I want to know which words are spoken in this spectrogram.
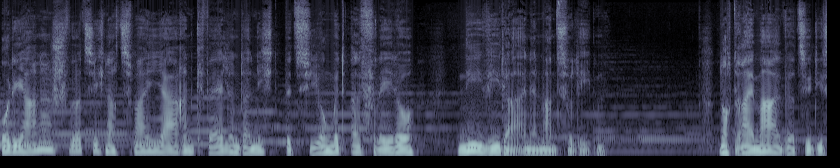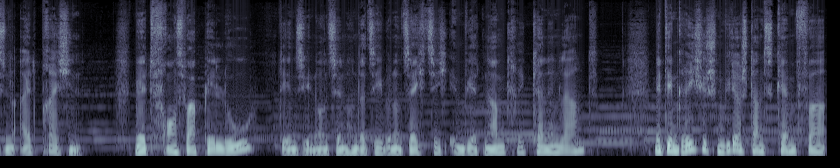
Oriana schwört sich nach zwei Jahren quälender Nichtbeziehung mit Alfredo, nie wieder einen Mann zu lieben. Noch dreimal wird sie diesen Eid brechen. Mit François Pelou, den sie 1967 im Vietnamkrieg kennenlernt, mit dem griechischen Widerstandskämpfer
